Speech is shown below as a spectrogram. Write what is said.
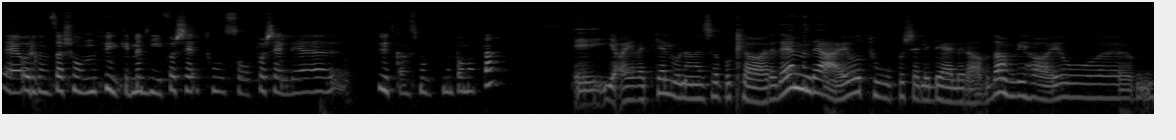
eh, organisasjonen funker med de to så forskjellige utgangspunktene, på en måte? Eh, Ja, jeg vet ikke helt hvordan jeg skal forklare det, men det er jo to forskjellige deler av det. da. Vi har jo eh,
